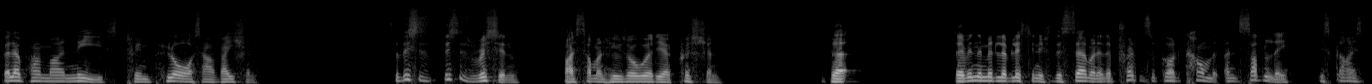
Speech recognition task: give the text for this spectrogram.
fell upon my knees to implore salvation. So this is, this is written by someone who's already a Christian. But they're in the middle of listening to the sermon, and the presence of God comes, and suddenly this guy's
